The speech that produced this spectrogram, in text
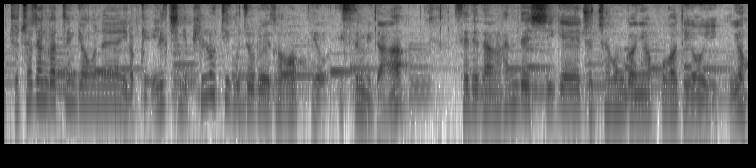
자, 주차장 같은 경우는 이렇게 1층이 필로티 구조로 해서 되어 있습니다. 세대당 한 대씩의 주차 공간이 확보가 되어 있고요.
